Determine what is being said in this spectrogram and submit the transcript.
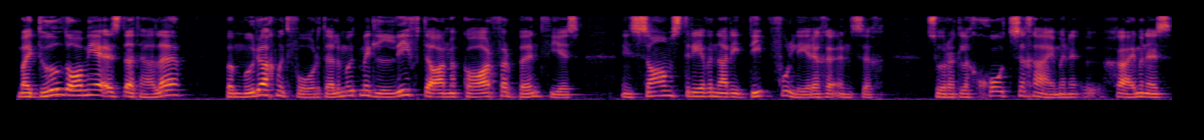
My doel daarmee is dat hulle bemoedig moet word. Hulle moet met liefde aan mekaar verbind wees en saamstrewe na die diep volledige insig sodat hulle God se geheimenis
